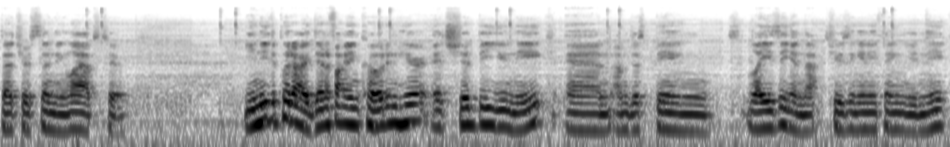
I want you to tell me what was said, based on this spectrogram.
that you're sending labs to. You need to put an identifying code in here. It should be unique, and I'm just being lazy and not choosing anything unique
